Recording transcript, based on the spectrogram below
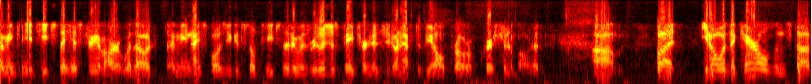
I mean, can you teach the history of art without? I mean, I suppose you could still teach that it was religious patronage. You don't have to be all pro-Christian about it. Um, but you know, with the carols and stuff.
